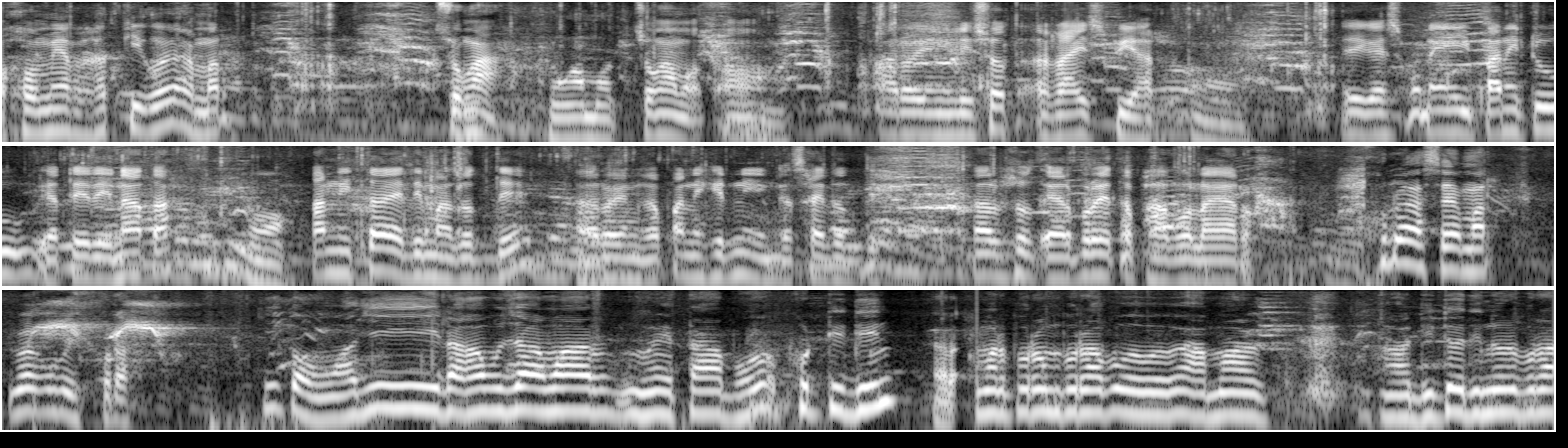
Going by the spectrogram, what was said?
অসমীয়া ভাষাত কি কয় আমাৰ চুঙা। জঙামত চুঙামত অঁ। আৰু ইংলিছত ৰাইচ বিয়াৰ। এই গাইছ মানে এই পানীটো ইয়াতে ৰেনা এটা পানীটা এদি মাজত দে আৰু এনেকুৱা পানীখিনি এনেকুৱা ছাইডত দে। তাৰপিছত ইয়াৰ পৰা এটা ভাৱ ওলায় আৰু। খুৰা আছে আমাৰ কিবা কবি খুৰা। কি কওঁ আজি ডাঙৰ পূজা আমাৰ এটা ফূৰ্তি দিন। আমাৰ পৰম্পৰা আমাৰ দ্বিতীয় দিনৰ পৰা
